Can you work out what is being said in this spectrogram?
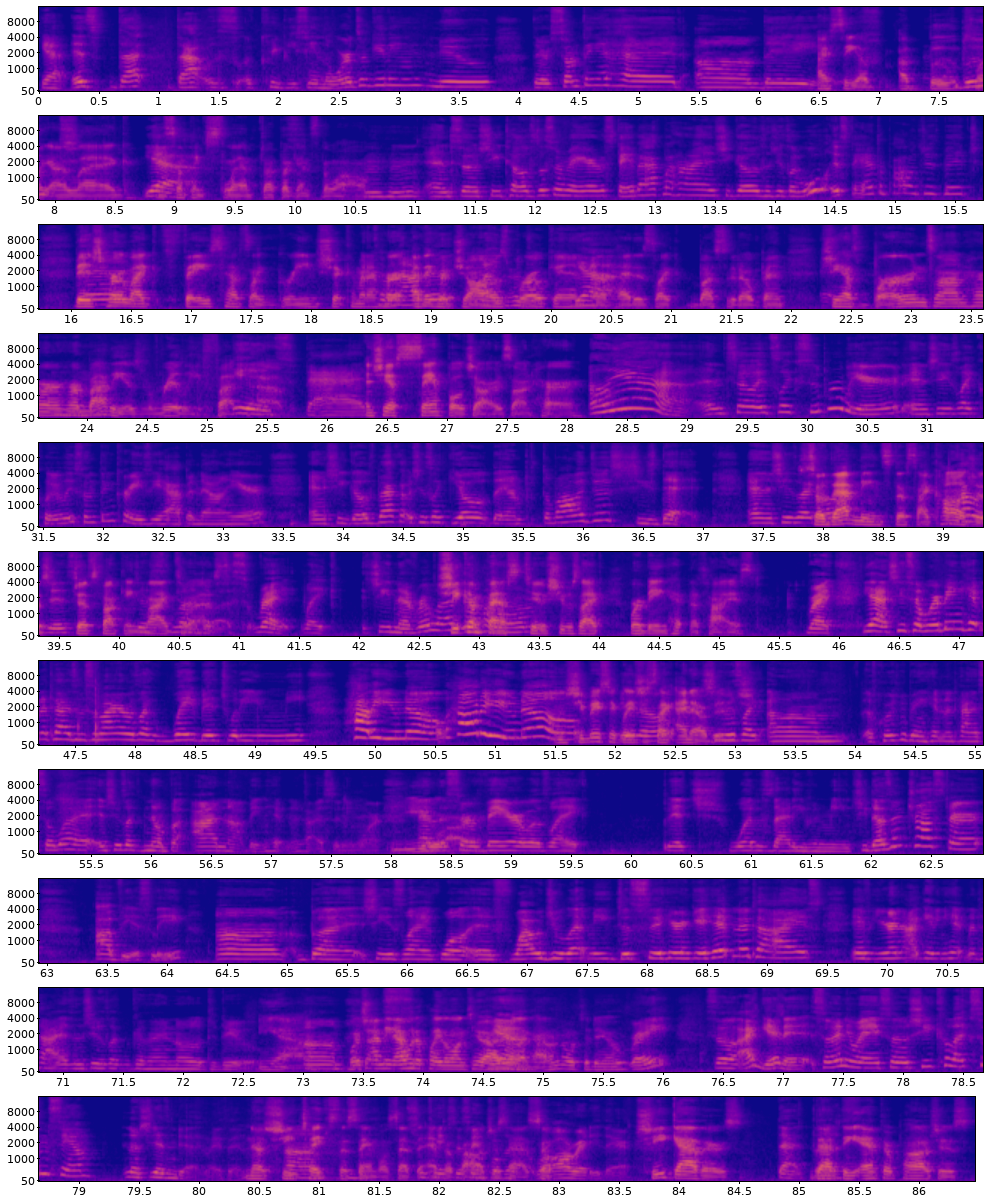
yeah, it's that that was a creepy scene. The words are getting new. There's something ahead. Um, they I see a, a boot, boot? like a leg, Yeah. and something slammed up against the wall. hmm And so she tells the surveyor to stay back behind, and she goes and she's like, "Oh, it's the anthropologist, bitch." Bitch, her like face has like green shit coming out Coming her. out I think her jaw like, is her broken. Her head is like busted open. She has burns on her. Her Mhm. body is really fucked up. It's bad. And she has sample jars on her. Oh yeah, and so it's like super weird, and she's like, clearly something crazy happened down here, and she goes back up. She's like, "Yo, the anthropologist, she's dead," and she's like, so "Oh, that means the psychologist, Psychologist just fucking just lied to lied us. right?" Like she never left. She confessed home. too. She was like, "We're being hypnotized." Right? Yeah, she said we're being hypnotized, and Samaya was like, "Wait, bitch, what do you mean? How do you know? How do you know?" And she basically is just like, "I know, She bitch." was like, "Um, of course we're being hypnotized. So what?" And she was like, "No, but I'm not being hypnotized anymore." You and the are. surveyor was like, "Bitch, what does that even mean?" She doesn't trust her, obviously. Um, but she's like, "Well, if why would you let me just sit here and get hypnotized if you're not getting hypnotized?" And she was like, "Because I know what to do." Yeah. Um, Which I mean, I would have played along too. I'd Yeah. be like, I don't know what to do. Right? So I get it. So anyway, so she collects some sam. No, she doesn't do that. Right then. No, she Um, takes the samples that the the samples anthropologist that has. were So already there. she gathers That the, that the anthropologist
